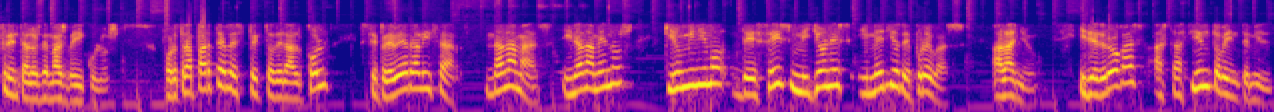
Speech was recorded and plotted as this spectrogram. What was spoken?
frente a los demás vehículos. Por otra parte, respecto del alcohol, se prevé realizar nada más y nada menos que un mínimo de 6 millones y medio de pruebas al año y de drogas hasta 120.000.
